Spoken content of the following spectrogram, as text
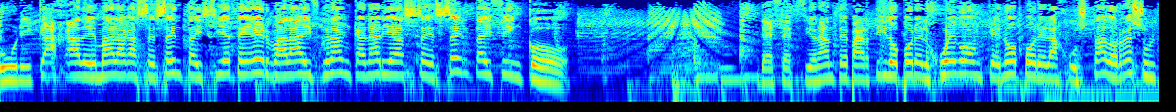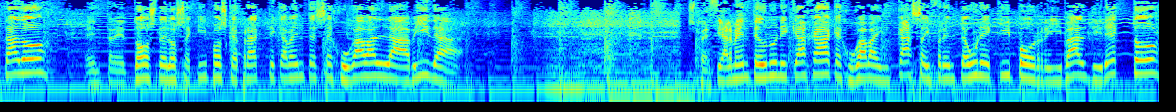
Unicaja de Málaga 67, Herbalife Gran Canaria 65. Decepcionante partido por el juego, aunque no por el ajustado resultado, entre dos de los equipos que prácticamente se jugaban la vida. Especialmente un Unicaja que jugaba en casa y frente a un equipo rival directo,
